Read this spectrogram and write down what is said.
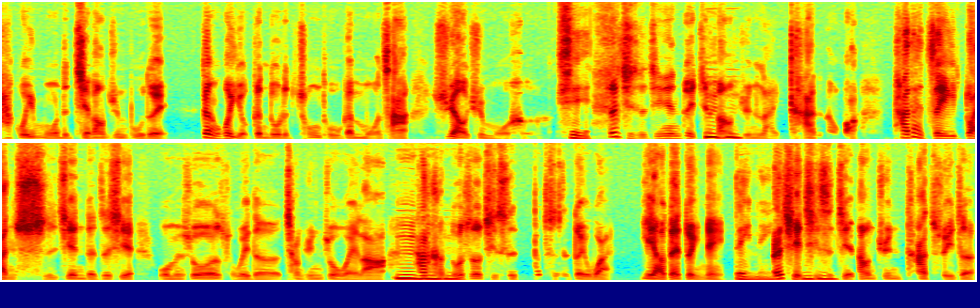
大规模的解放军部队，更会有更多的冲突跟摩擦需要去磨合。是，所以其实今天对解放军来看的话，嗯、他在这一段时间的这些我们说所谓的强军作为啦，嗯，他很多时候其实不只是对外，也要在对内，对内。而且其实解放军他随着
